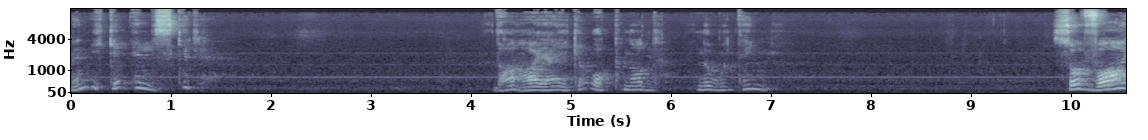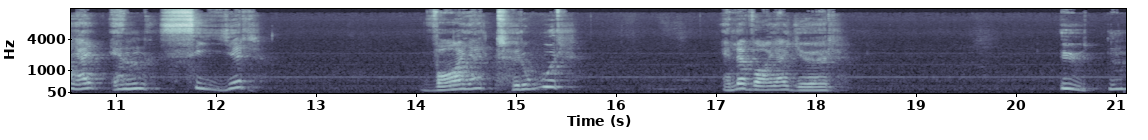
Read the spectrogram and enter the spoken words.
men ikke elsker da har jeg ikke oppnådd noen ting. Så hva jeg enn sier, hva jeg tror, eller hva jeg gjør Uten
